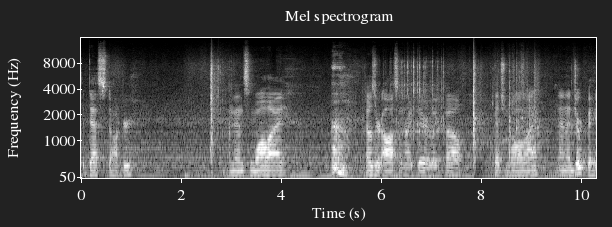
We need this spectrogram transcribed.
The Death Stalker. And then some walleye. Those are awesome right there, Lake Powell. Catching walleye. And a jerk bait,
